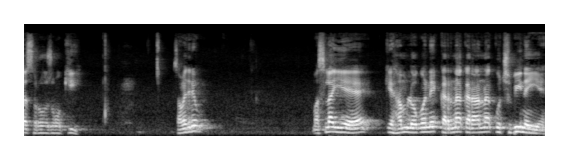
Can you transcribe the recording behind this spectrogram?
دس روزوں کی سمجھ رہے ہو مسئلہ یہ ہے کہ ہم لوگوں نے کرنا کرانا کچھ بھی نہیں ہے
